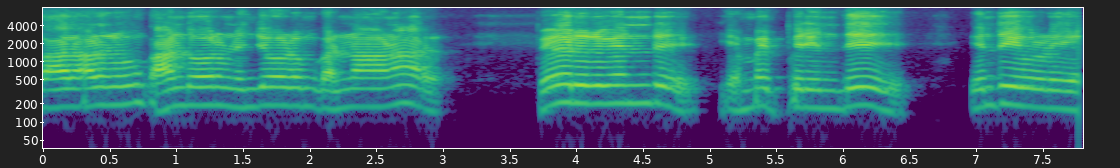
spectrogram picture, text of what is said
காநாளரும் காண்தோறும் நெஞ்சோடும் கண்ணானார் பேருருவென்று எம்மை பிரிந்து என்று இவருடைய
